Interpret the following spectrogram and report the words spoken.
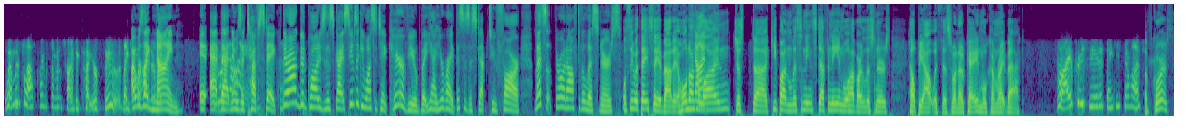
when was the last time someone tried to cut your food? Like, I was were like either, nine. It, at were that, and it was a tough steak. There are good qualities to this guy. It seems like he wants to take care of you, but yeah, you're right. This is a step too far. Let's throw it off to the listeners. We'll see what they say about it. Hold on Not- the line. Just uh, keep on listening, Stephanie, and we'll have our listeners help you out with this one, okay? And we'll come right back. Well, I appreciate it. Thank you so much. Of course.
